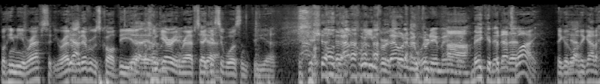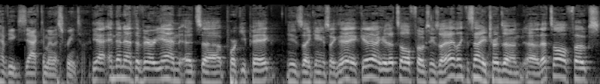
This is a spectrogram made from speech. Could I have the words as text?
Bohemian Rhapsody, right, Yeah. or whatever it was called, the, uh, Yeah, the yeah. Hungarian Rhapsody. I Yeah. guess it wasn't the uh, oh that Queen version. that would have been pretty amazing. Uh, Make it but that's internet. why they go. Yeah. Well, they got to have the exact amount of screen time. Yeah, and then at the very end, it's uh, Porky Pig. He's like, he's like, hey, get out of here. That's all, folks. And he's like, I like the sound. He turns on, uh, that's all, folks.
